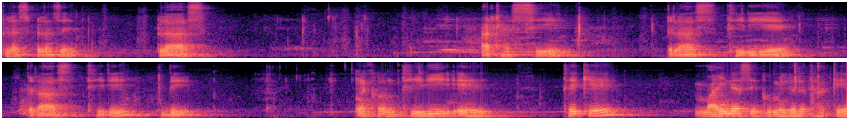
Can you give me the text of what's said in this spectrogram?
plus plus A plus আঠাশ C plus three A plus three B এখন থ্রি এ থেকে মাইনাসে কমে গেলে থাকে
